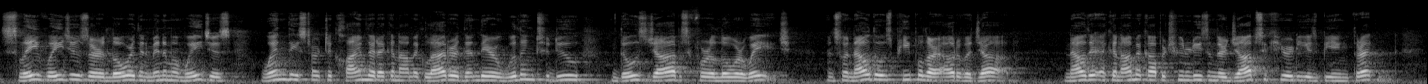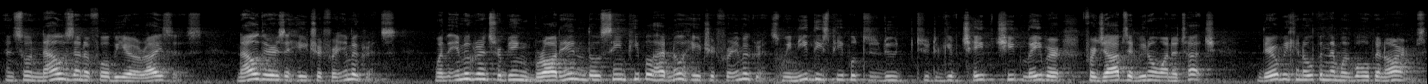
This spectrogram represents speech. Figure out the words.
slave wages or lower than minimum wages, when they start to climb that economic ladder, then they are willing to do those jobs for a lower wage. And so now those people are out of a job. Now their economic opportunities and their job security is being threatened. And so now xenophobia arises. Now there is a hatred for immigrants. When the immigrants are being brought in, those same people had no hatred for immigrants. We need these people to, do, to, to give cheap, cheap labor for jobs that we don't want to touch. There we can open them with open arms.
